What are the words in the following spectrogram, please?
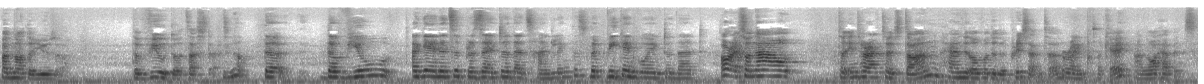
But not the user. The view does that. No, the the view again. It's a presenter that's handling this, but we can go into that. All right. So now the interactor is done. Hand it over to the presenter. Right. Okay. And what happens?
